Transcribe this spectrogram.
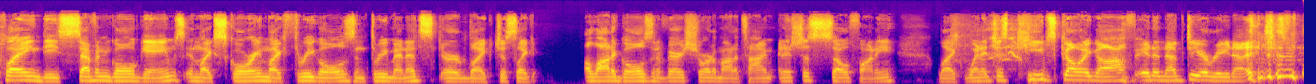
playing these seven goal games and like scoring like three goals in three minutes or like just like a lot of goals in a very short amount of time. And it's just so funny. Like when it just keeps going off in an empty arena. It just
